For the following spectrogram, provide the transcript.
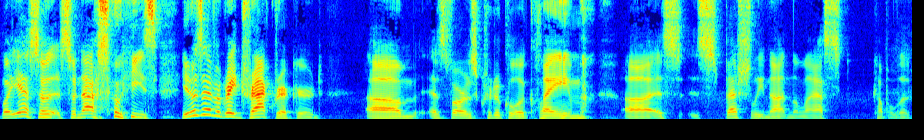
but yeah, so so now so he's he doesn't have a great track record um, as far as critical acclaim, uh, es- especially not in the last couple of.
